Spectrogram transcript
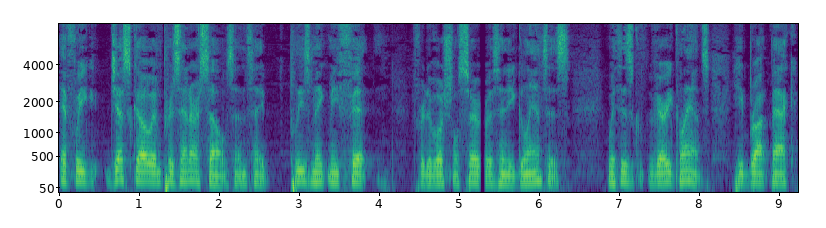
If we just go and present ourselves and say, please make me fit for devotional service, and he glances with his very glance, he brought back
